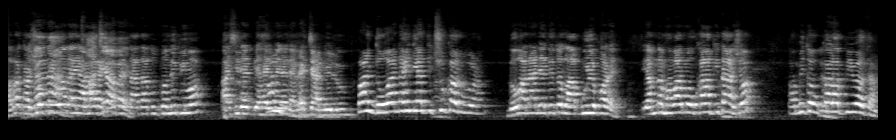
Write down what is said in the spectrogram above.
હવે કશું પીવો નહીં અમારે. દાદા દૂધ તો નહીં પીવો. આશીર્વાદ બેહાઈ મેને ને હવે ચા મેલું. પણ દોવા નહીં દેતી શું કરવું પણ? દોવા ના દેતી તો લાબુ એ પડે. એમને સવારમાં ઉકાળા પીતા હશો? અમે તો ઉકાળા પીવા હતા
